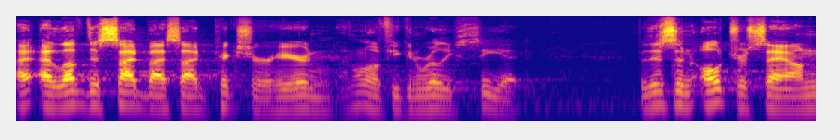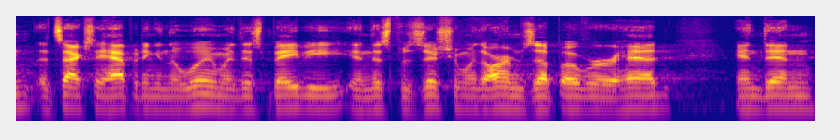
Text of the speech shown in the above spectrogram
I, I love this side by side picture here, and I don't know if you can really see it, but this is an ultrasound that's actually happening in the womb with this baby in this position with arms up over her head, and then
